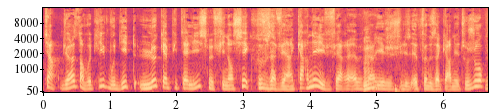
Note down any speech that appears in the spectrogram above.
Tiens, du reste, dans votre livre, vous dites le capitalisme financier que vous avez incarné, Ferrier, mmh. je suis, enfin, vous incarnez toujours, mmh.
